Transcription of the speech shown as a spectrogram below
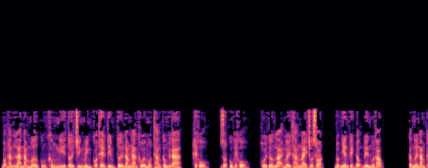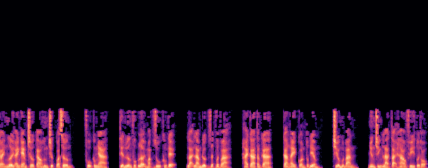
bọn hắn là nằm mơ cũng không nghĩ tới chính mình có thể tìm tới năm ngàn khối một tháng công việc a, hết khổ, rốt cục hết khổ, hồi tưởng lại mấy tháng này chua sót, đột nhiên kích động đến muốn khóc. Các ngươi năm cái người anh em chớ cao hứng trước quá sớm, phổ công nha, tiền lương phúc lợi mặc dù không tệ, lại làm được rất vất vả, hai ca tăng ca ca ngày còn tốt điểm, chiều một ban nhưng chính là tại hao phí tuổi thọ,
